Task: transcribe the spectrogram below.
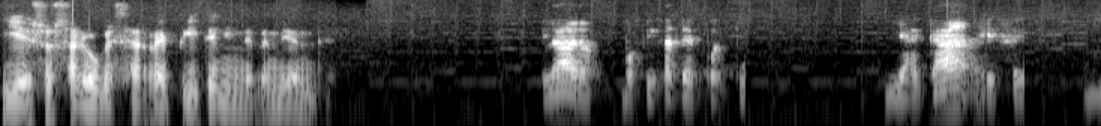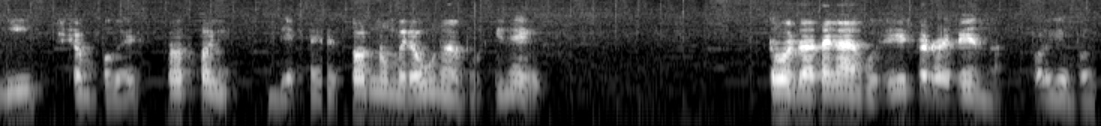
Y eso es algo que se repite en Independiente. Claro, vos fíjate después. Y acá es el- y yo, porque yo soy defensor número uno de Pusineri. Todos lo atacan a Pusineri, yo lo defiendo. ¿Por qué? Porque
